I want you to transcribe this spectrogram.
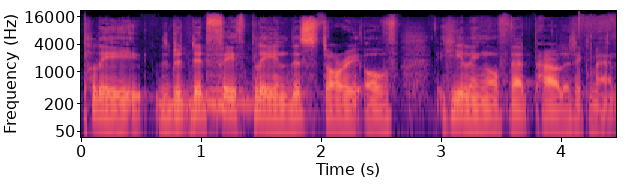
play? Did, did faith play in this story of healing of that paralytic man?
